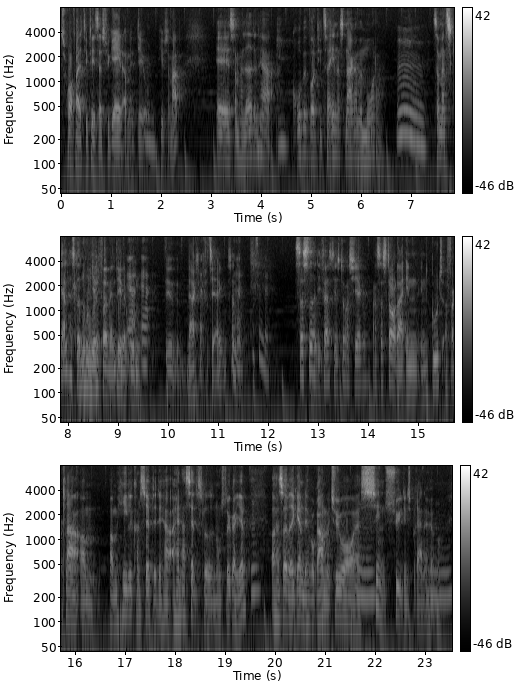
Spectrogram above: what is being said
tror faktisk de fleste er psykiater, men det er jo mm. hip som op, øh, som har lavet den her gruppe, hvor de tager ind og snakker med mordere. Mm. Så man skal have slået nogen ihjel for at være en del af gruppen. Ja, ja. Det er en mærkelig kriterie, ikke? Sådan ja, det. det. Sådan det. Så sidder de først i en stor cirkel, og så står der en, en gut og forklarer om, om hele konceptet det her, og han har selv slået nogle stykker ihjel, mm. og har så været igennem det her program i 20 år, og er mm. sindssygt inspirerende at høre på. Mm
